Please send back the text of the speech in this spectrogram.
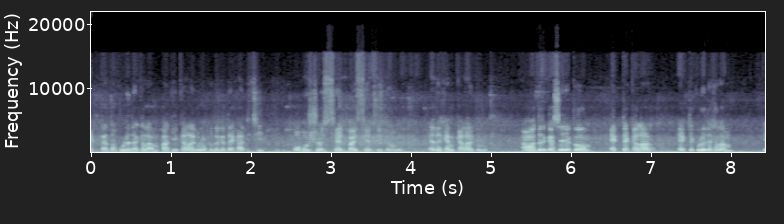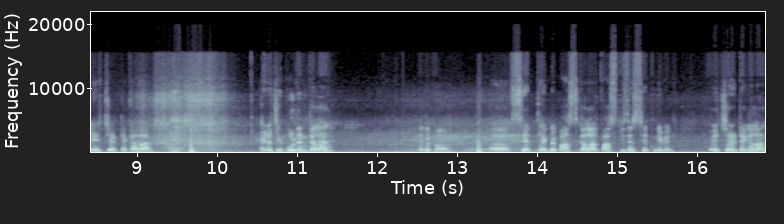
একটা তো খুলে দেখালাম বাকি কালারগুলো আপনাদেরকে দেখা দিচ্ছি। অবশ্যই সেট বাই সেট নিতে হবে। এ দেখেন কালারগুলো আমাদের কাছে এরকম একটা কালার একটা খুলে দেখালাম। এ হচ্ছে একটা কালার এটা হচ্ছে গোল্ডেন কালার এরকম সেট থাকবে পাঁচ কালার পাঁচ পিসের সেট নেবেন। হচ্ছে একটা কালার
